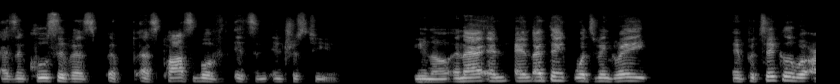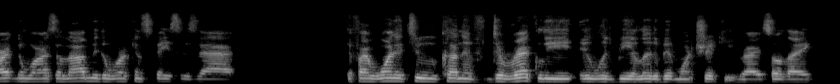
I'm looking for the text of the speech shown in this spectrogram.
as inclusive as uh, as possible if it's an interest to you, you mm-hmm. know. And I and and I think what's been great in particular with art noir has allowed me to work in spaces that if I wanted to kind of directly, it would be a little bit more tricky, right? So like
